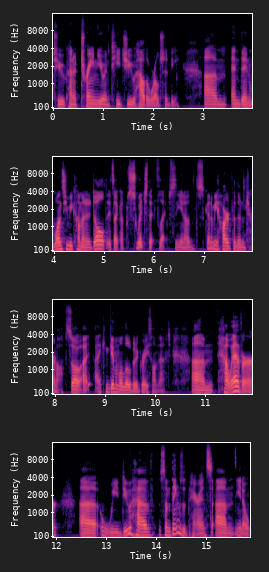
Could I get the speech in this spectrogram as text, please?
to kind of train you and teach you how the world should be. Um, and then once you become an adult, it's like a switch that flips. You know, it's going to be hard for them to turn off. So I, I can give them a little bit of grace on that. Um, however, uh, we do have some things with parents. Um, you know,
